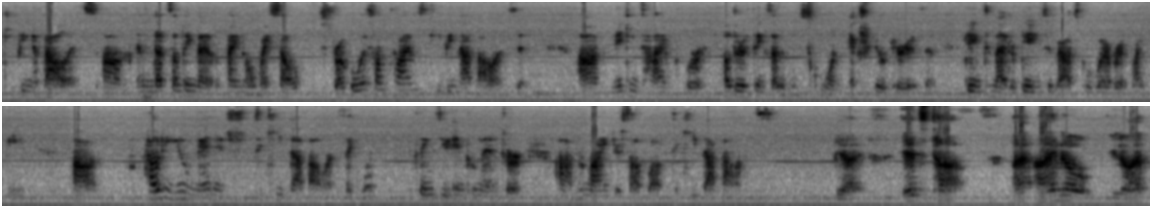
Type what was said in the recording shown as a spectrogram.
keeping a balance. Um, and that's something that I know myself struggle with sometimes, keeping that balance and um, making time for other things other than school and extracurriculars and getting to med or getting to grad school, whatever it might be. Um, how do you manage to keep that balance? Like what things you implement or um, remind yourself of to keep that balance? Yeah, it's tough. I, I know, you know, I've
